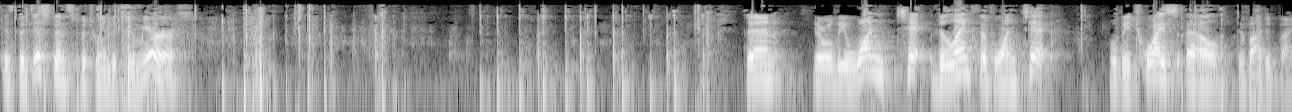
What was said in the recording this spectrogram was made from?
is the distance between the two mirrors, then there will be one tick, the length of one tick will be twice L divided by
